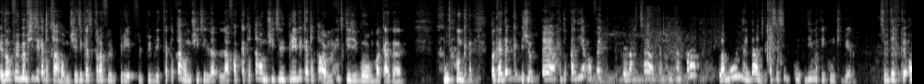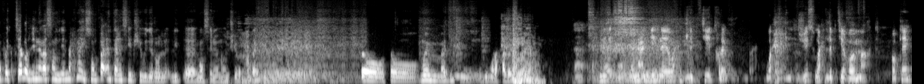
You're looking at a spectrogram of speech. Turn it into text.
et donc فين مشيتي كتلقاهم. مشيتي كتقرا في ال privé ال public كتلقاهم. مشيتي la fac كتلقاهم. مشيتي لل privé كتلقاهم. حيت كيجيبوهم vacataires donc donc هذاك جو واحد القضية en fait لاحظتها فاش كنقرا la moyenne d'âge الأساتذة ديما كيكون كبير. fait حتى la génération ديالنا حنا ils sont pas intéressés يمشيو يديروا l'enseignement يمشيو للقرايه so so المهم هذه هذه ملاحظه ديالي أنا عندي هنا واحد البتي تخيف واحد جيس واحد البتي غومارك أوكي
